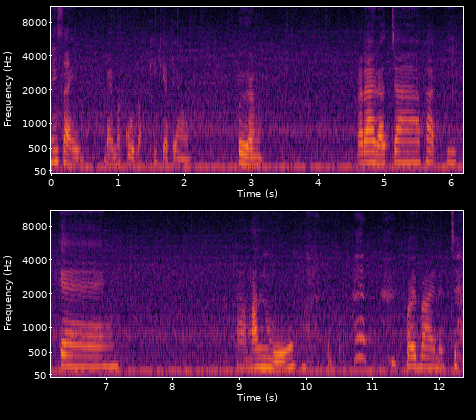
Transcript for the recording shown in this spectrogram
นี่ใส่ใบมะกรูดหรอกขี้เกียจไปเอาเปลือง ก็ได้แล้วจ้าผัดพริกแกง มันหมูบายบายนะจ๊ะ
